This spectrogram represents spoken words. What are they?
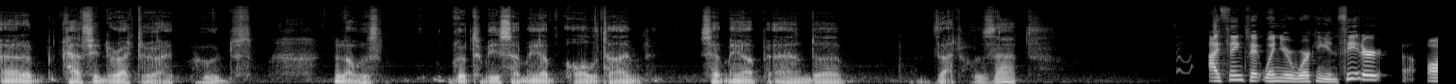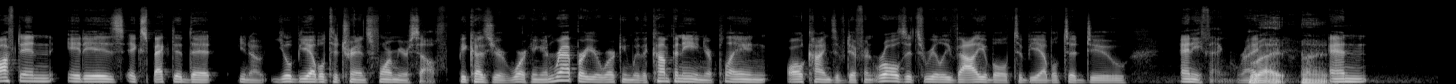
and a casting director who, you know, was good to me, sent me up all the time, set me up, and uh, that was that. I think that when you're working in theater, often it is expected that you know you'll be able to transform yourself because you're working in rep or you're working with a company and you're playing all kinds of different roles it's really valuable to be able to do anything right right, right. and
